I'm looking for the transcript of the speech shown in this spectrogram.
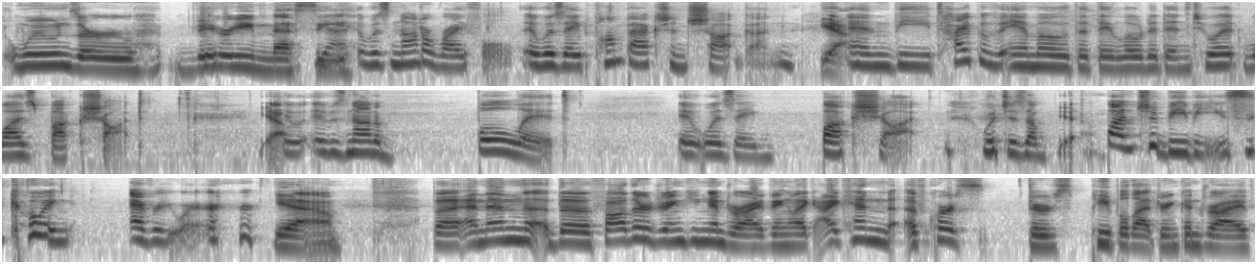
wounds are very messy. Yeah, it was not a rifle. It was a pump action shotgun. Yeah. And the type of ammo that they loaded into it was buckshot. yeah. It, it was not a bullet. It was a buckshot, which is a Yeah. bunch of BBs going everywhere. Yeah. But and then the, the father drinking and driving, like I can of course there's people that drink and drive,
